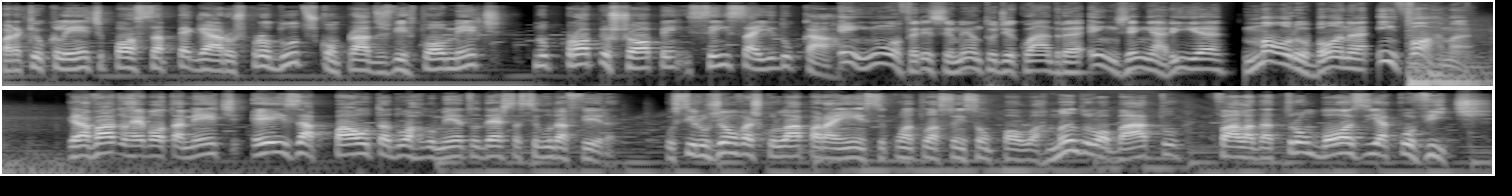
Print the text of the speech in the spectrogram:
para que o cliente possa pegar os produtos comprados virtualmente no próprio shopping sem sair do carro. Em um oferecimento de quadra Engenharia, Mauro Bona informa. Gravado remotamente, eis a pauta do argumento desta segunda-feira. O cirurgião vascular paraense com atuação em São Paulo, Armando Lobato, fala da trombose e a Covid.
